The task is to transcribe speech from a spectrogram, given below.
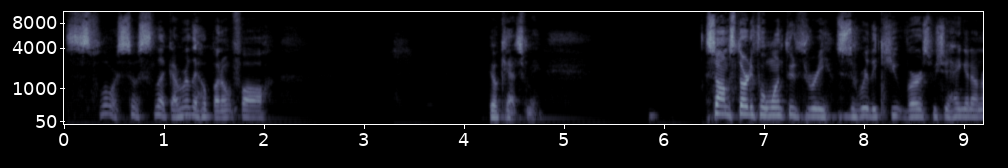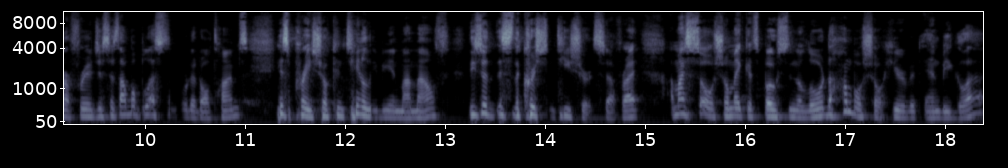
This floor is so slick. I really hope I don't fall. You'll catch me. Psalms 34, 1 through 3. This is a really cute verse. We should hang it on our fridge. It says, I will bless the Lord at all times. His praise shall continually be in my mouth. These are this is the Christian t-shirt stuff, right? My soul shall make its boast in the Lord. The humble shall hear of it and be glad.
